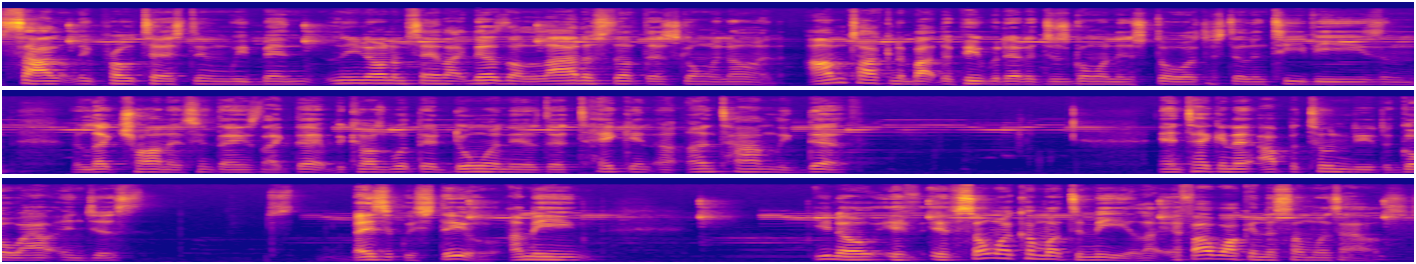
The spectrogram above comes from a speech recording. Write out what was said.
silently protesting. We've been, you know what I'm saying? Like, there's a lot of stuff that's going on. I'm talking about the people that are just going in stores and stealing TVs and electronics and things like that because what they're doing is they're taking an untimely death and taking that opportunity to go out and just basically steal. I mean, you know, if if someone come up to me, like if I walk into someone's house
